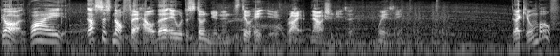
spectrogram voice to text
God, why? That's just not fair how they're able to stun you and still hit you. Right, now I should use it. Where is he? Did I kill them both?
